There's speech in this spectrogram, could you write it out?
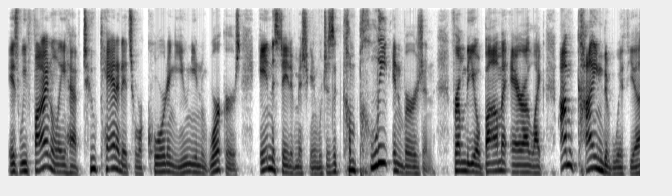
is we finally have two candidates who are courting union workers in the state of Michigan, which is a complete inversion from the Obama era. Like, I'm kind of with you,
